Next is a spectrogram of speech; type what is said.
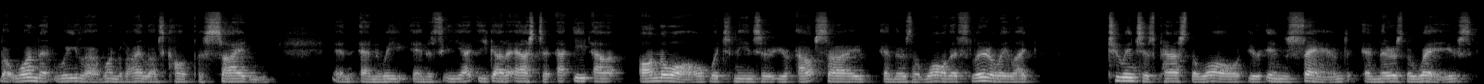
but one that we love, one that I love, is called Poseidon, and and we and it's you, you got to ask to uh, eat out on the wall, which means that you're outside and there's a wall that's literally like two inches past the wall, you're in sand, and there's the waves.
